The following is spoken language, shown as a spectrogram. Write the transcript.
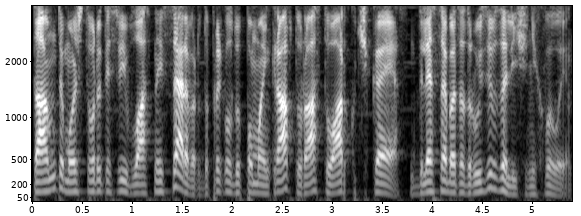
Там ти можеш створити свій власний сервер, до прикладу, по Майнкрафту, Расту, Арку чи КС для себе та друзів за лічені хвилини.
